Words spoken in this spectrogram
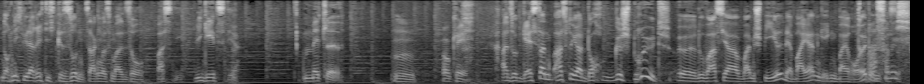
noch nicht wieder richtig gesund, sagen wir es mal so. Basti, wie geht's dir? Mittel. Hm, okay. Also gestern hast du ja doch gesprüht. Äh, du warst ja beim Spiel der Bayern gegen Bayreuth. Was habe ich?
